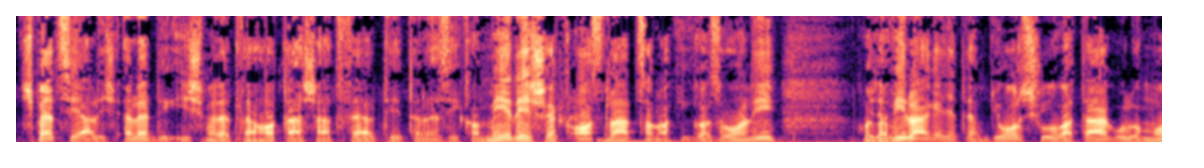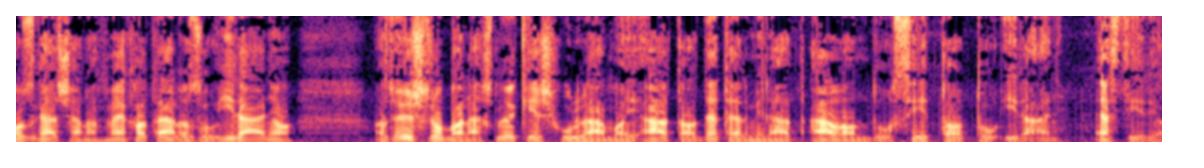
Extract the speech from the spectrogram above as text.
speciális eleddig ismeretlen hatását feltételezik. A mérések azt látszanak igazolni, hogy a világegyetem gyorsulva táguló mozgásának meghatározó iránya az ősrobbanás lökés hullámai által determinált állandó széttartó irány. Ezt írja.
